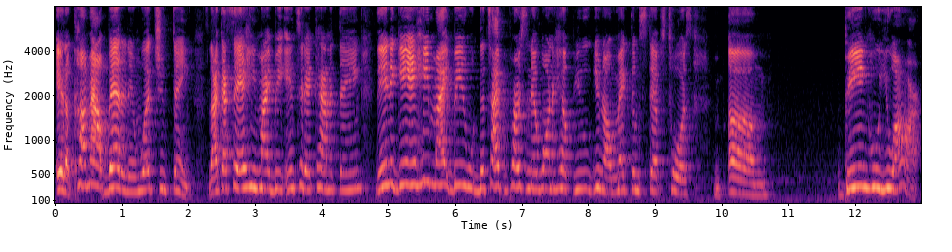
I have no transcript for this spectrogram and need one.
it'll come out better than what you think. Like I said, he might be into that kind of thing. Then again, he might be the type of person that want to help you, you know, make them steps towards um being who you are.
